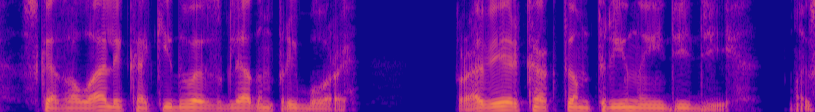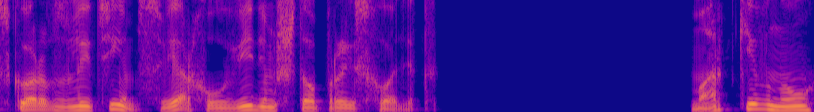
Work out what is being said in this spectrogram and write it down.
— сказал Алик, окидывая взглядом приборы. «Проверь, как там Трина и Диди. Мы скоро взлетим, сверху увидим, что происходит». Марк кивнул,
